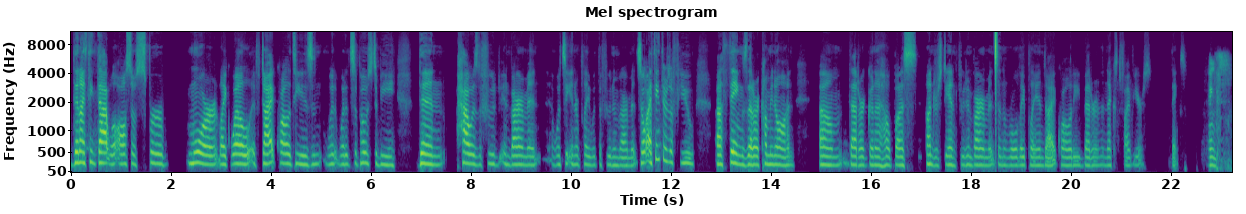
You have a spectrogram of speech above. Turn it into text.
then I think that will also spur more like, well, if diet quality isn't what, what it's supposed to be, then how is the food environment what's the interplay with the food environment so i think there's a few uh, things that are coming on um, that are going to help us understand food environments and the role they play in diet quality better in the next five years. Thanks. Thanks.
